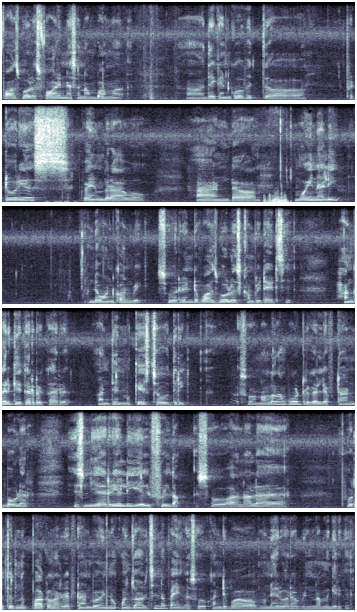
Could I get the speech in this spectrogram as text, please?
ஃபாஸ்ட் பவுலர்ஸ் ஃபாரினர்ஸை நம்பாமல் they can go with Pretorius Dwayne Bravo and Moeen Ali Devon Conway so ரெண்டு ஃபாஸ்ட் பவுலர்ஸ் கம்ப்ளீட் ஆகிடுச்சு ஹங்கர் கேக்கர் இருக்கார் and then Mukesh Choudhary so நல்லா தான் போட்டிருக்காரு. Left hand bowler is near really helpful தான். ஸோ அதனால் பொறுத்திருந்து பார்க்கலாம். லெஃப்ட் ஹேண்ட் பாய் இன்னும் கொஞ்சம் அவர் சின்ன பையங்க. ஸோ கண்டிப்பாக முன்னேறுவார் அப்படின்னு நம்பிக்கை இருக்குது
